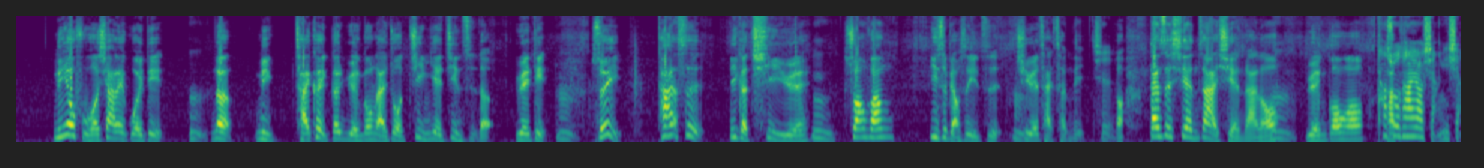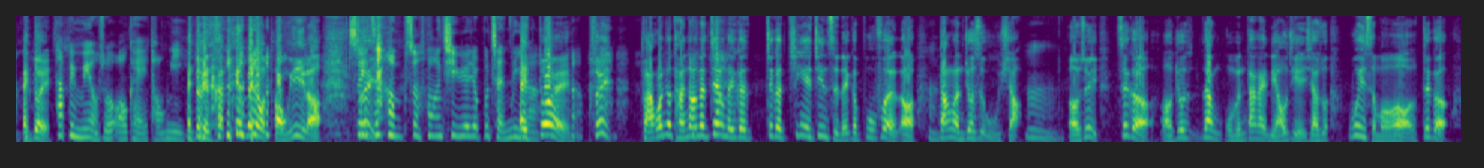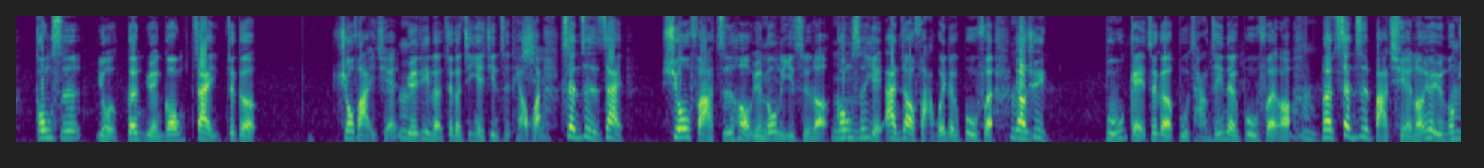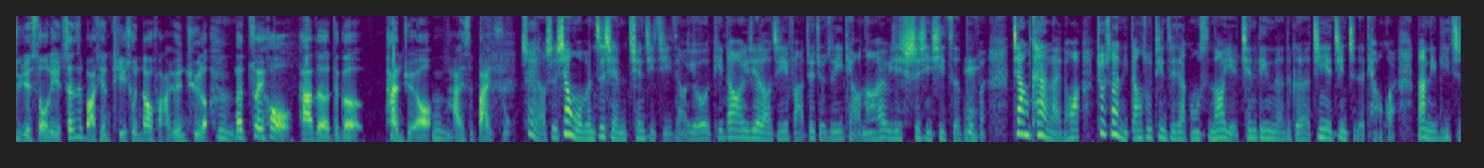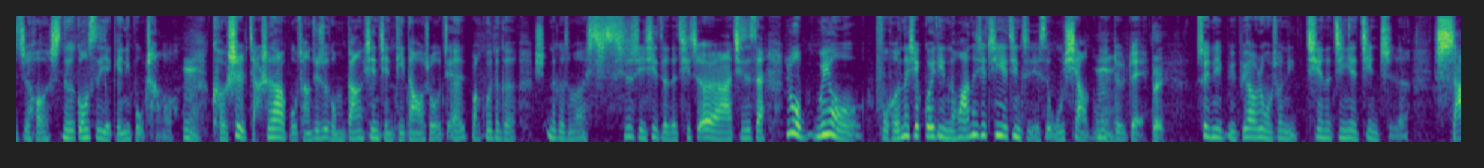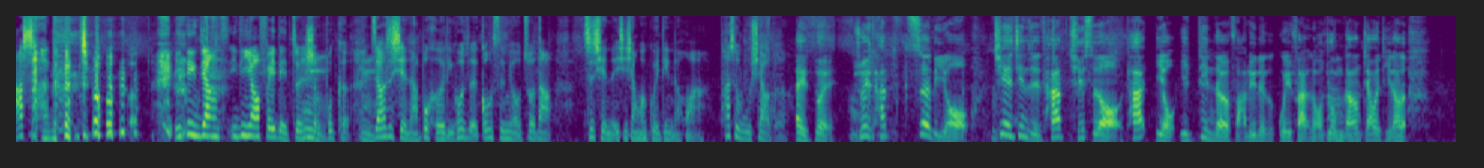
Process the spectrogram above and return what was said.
你有符合下列规定，嗯，那你才可以跟员工来做敬业禁止的约定，嗯，所以它是一个契约，嗯，双方。意思表示一致，契约才成立。是哦，但是现在显然哦，员工哦，他说他要想一想。哎，对，他并没有说 OK 同意。哎，对他并没有同意了，所以这样双方契约就不成立。哎，对，所以法官就谈到，那这样的一个这个竞业禁止的一个部分哦，当然就是无效。嗯，哦，所以这个哦，就让我们大概了解一下，说为什么哦，这个公司有跟员工在这个。修法以前约定了这个竞业禁止条款，嗯、甚至在修法之后，员工离职了，嗯、公司也按照法规的部分、嗯、要去补给这个补偿金的部分哦。嗯、那甚至把钱哦，因为员工拒绝受理，嗯、甚至把钱提存到法院去了。嗯、那最后他的这个。判决哦，嗯、还是败诉。所以老师，像我们之前前几集这样有提到一些劳基法就九十一条，然后还有一些施行细则部分。嗯、这样看来的话，就算你当初进这家公司，然后也签订了这个竞业禁止的条款，那你离职之后，那个公司也给你补偿了。嗯。可是假设他的补偿就是我们刚刚先前提到说，呃，包括那个那个什么施行细则的七之二啊、七之三，如果没有符合那些规定的话，那些竞业禁止也是无效的，嗯、对不对？对。所以你你不要认为说你签了竞业禁止了，傻傻的就一定这样子，一定要非得遵守不可。嗯嗯、只要是显然不合理，或者公司没有做到之前的一些相关规定的话，它是无效的。哎，对，所以它这里哦，竞业禁止它其实哦，它有一定的法律的一个规范哦，就我们刚刚佳慧提到的。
